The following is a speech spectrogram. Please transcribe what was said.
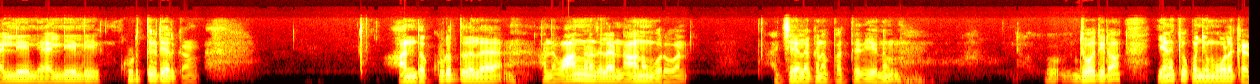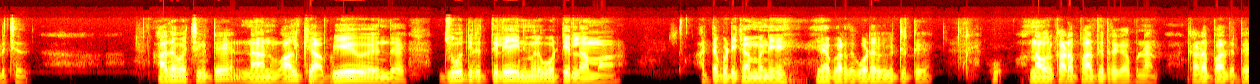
அள்ளி அள்ளி அள்ளி அள்ளி கொடுத்துக்கிட்டே இருக்காங்க. அந்த கொடுத்ததில் அந்த வாங்கினதில் நானும் ஒருவன். அச்சய இலக்கண பத்ததி எனும் ஜோதிடம் எனக்கு கொஞ்சம் மூளை கிடைச்சது. அதை வச்சுக்கிட்டு நான் வாழ்க்கை அப்படியே இந்த ஜோதிடத்திலே இனிமேல் ஓட்டிடலாமா? அட்டைப்பட்டி கம்பெனி வியாபாரத்தை கூட விட்டுட்டு நான் ஒரு கடை பார்த்துட்ருக்கேன் அப்போ நான். கடை பார்த்துட்டு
